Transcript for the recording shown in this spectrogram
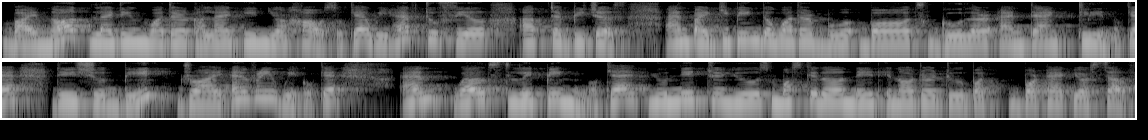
by not letting water collect in your house okay? We have to fill up the beaches. And by keeping the water boats cooler and tank clean okay? These should be dry every week okay and while sleeping okay? You need to use mosquito net in order to protect yourself.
